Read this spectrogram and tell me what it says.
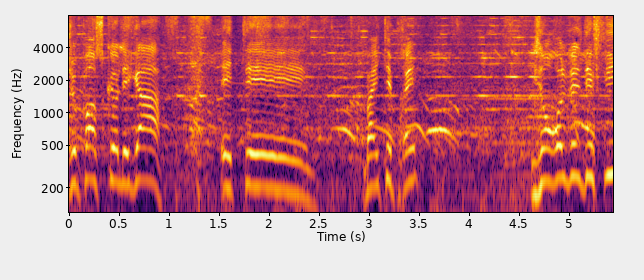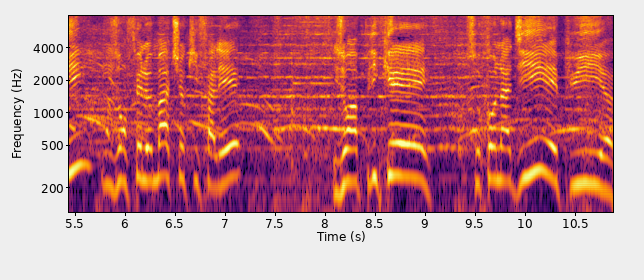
Je pense que les gars étaient, bah, étaient prêts. Ils ont relevé le défi, ils ont fait le match qu'il fallait. Ils ont appliqué ce qu'on a dit et puis euh,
